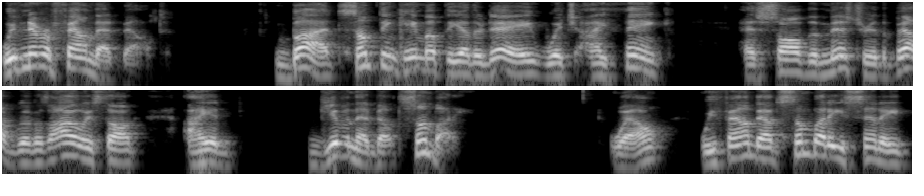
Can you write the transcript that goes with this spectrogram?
We've never found that belt. But something came up the other day, which I think has solved the mystery of the belt because I always thought I had given that belt to somebody. Well, we found out somebody sent a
